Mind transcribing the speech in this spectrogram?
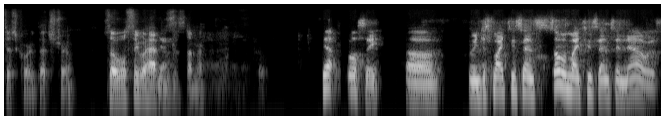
Discord. That's true. So we'll see what happens yeah. this summer. Yeah, we'll see. Um, I mean, just my two cents. Some of my two cents in now is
